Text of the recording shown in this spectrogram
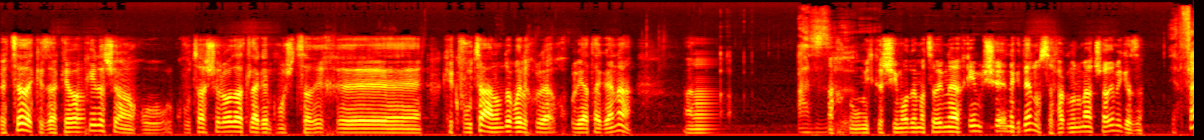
בצדק, כי זה עקב אכילס שלנו, אנחנו קבוצה שלא יודעת להגן כמו שצריך אה, כקבוצה, אני לא מדבר על חוליית הגנה. אז... אנחנו מתקשים מאוד במצבים נייחים שנגדנו, ספגנו לא מעט שערים בגלל זה. יפה.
